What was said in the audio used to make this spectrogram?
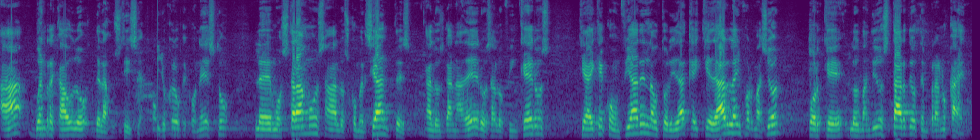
a buen recaudo de la justicia. Yo creo que con esto le demostramos a los comerciantes, a los ganaderos, a los finqueros, que hay que confiar en la autoridad, que hay que dar la información, porque los bandidos tarde o temprano caen.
